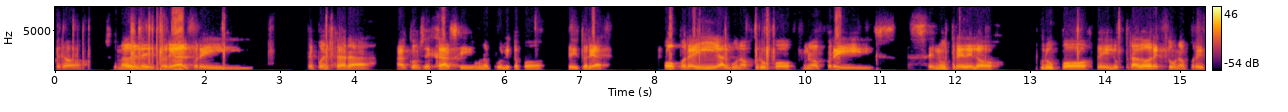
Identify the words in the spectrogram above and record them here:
pero si no del editorial, por ahí te pueden llegar a, aconsejar si uno publica por editorial. O por ahí algunos grupos, uno por ahí se nutre de los grupos de ilustradores que uno por ahí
